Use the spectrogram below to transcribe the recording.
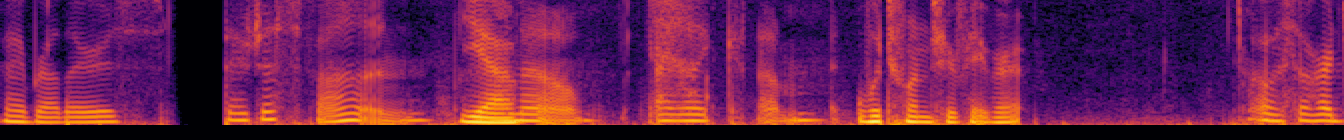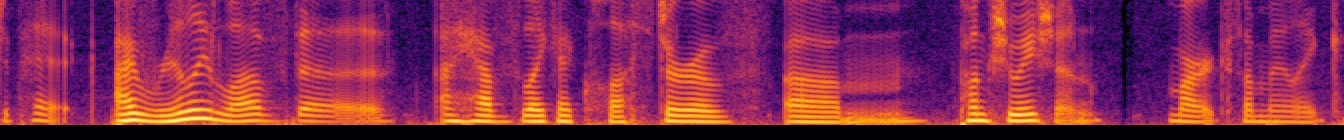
my brother's. They're just fun. I Yeah. don't know. I like them. which one's your favorite Oh, so hard to pick. I really love the. I have like a cluster of um, punctuation marks on my like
